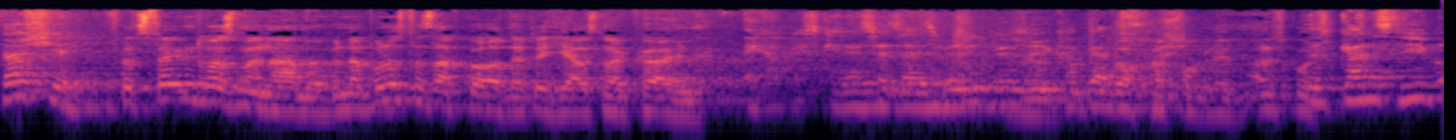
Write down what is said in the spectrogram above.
Taschen. Fritz Felgentreu ist mein Name. Bin der Bundestagsabgeordnete hier aus Neukölln. Ich hab jetzt keine Zeit, böse. Ich hab ganz, Doch, kein Problem. Alles das gut. ist ganz lieb.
